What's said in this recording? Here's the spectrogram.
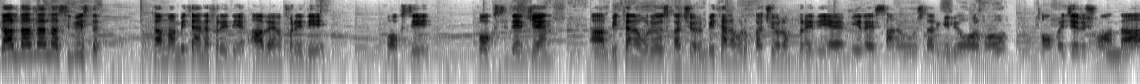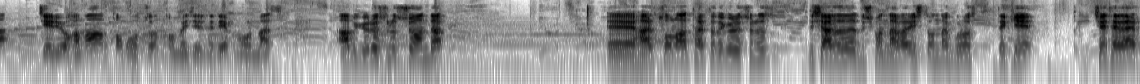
Dal dal dal dal Sylvester. Tamam bir tane de Freddy. Abi Freddy. Foxy. Foxy derken Aa, bir tane vuruyoruz kaçıyorum. Bir tane vurup kaçıyorum. Freddy'ye bir efsane vuruşlar geliyor mu? Tom ve Jerry şu anda. Jerry yok ama Tom olsun. Tom ve Jerry dedim. Olmaz. Abi görüyorsunuz şu anda. Ee, har sol alt haritada görüyorsunuz. Dışarıda da düşmanlar var. İşte onlar Grost'teki çeteler.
